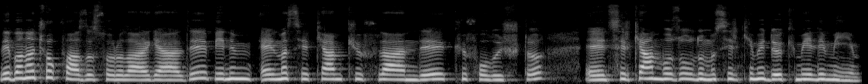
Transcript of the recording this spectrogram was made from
ve bana çok fazla sorular geldi. Benim elma sirkem küflendi, küf oluştu. E, sirkem bozuldu mu, sirkemi dökmeli miyim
